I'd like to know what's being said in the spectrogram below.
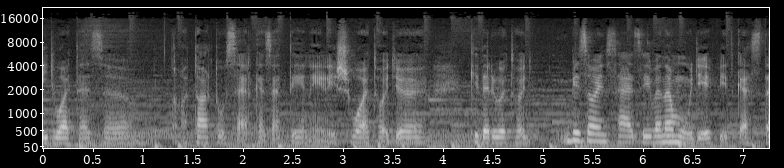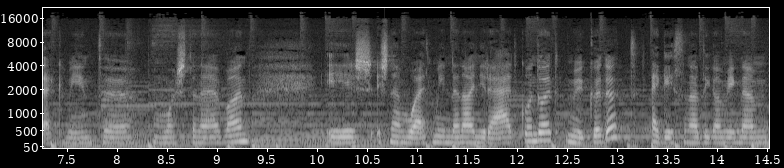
Így volt ez a tartó szerkezeténél is. Volt, hogy kiderült, hogy bizony száz éve nem úgy építkeztek, mint mostanában, és, és nem volt minden annyira átgondolt, működött, egészen addig, amíg nem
